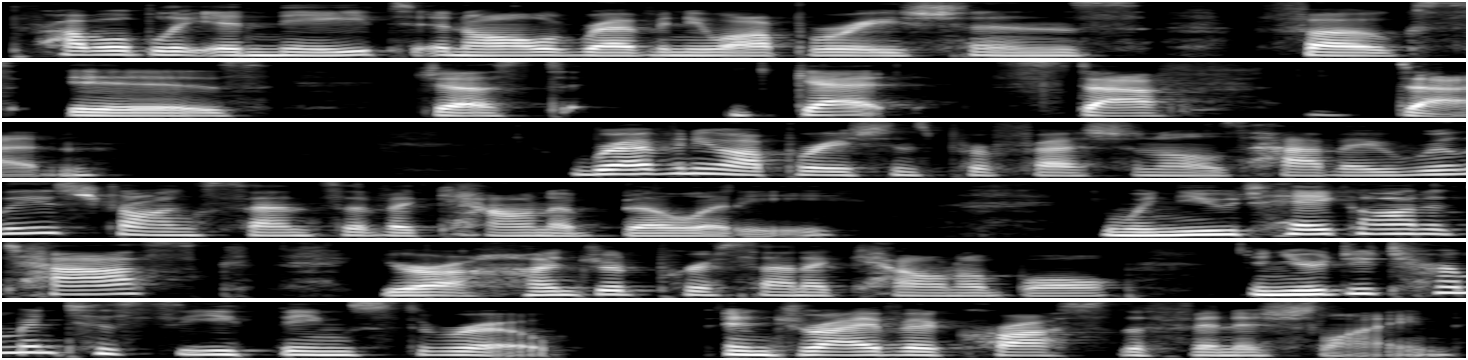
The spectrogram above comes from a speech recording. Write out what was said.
probably innate in all revenue operations folks is just get stuff done. Revenue operations professionals have a really strong sense of accountability. When you take on a task, you're 100% accountable and you're determined to see things through and drive it across the finish line.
